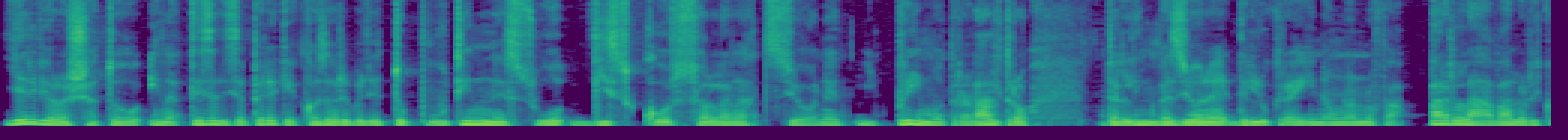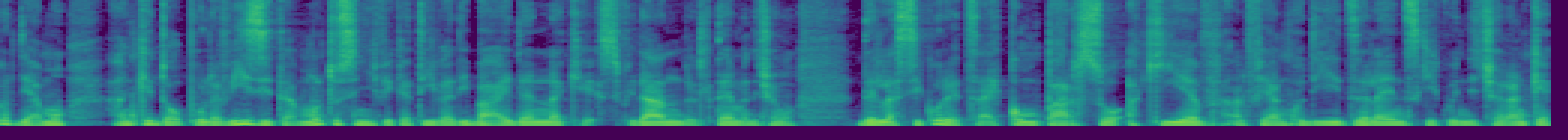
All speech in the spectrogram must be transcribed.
Ieri vi ho lasciato in attesa di sapere che cosa avrebbe detto Putin nel suo discorso alla nazione, il primo tra l'altro dall'invasione dell'Ucraina un anno fa parlava, lo ricordiamo, anche dopo la visita molto significativa di Biden che sfidando il tema diciamo, della sicurezza è comparso a Kiev al fianco di Zelensky, quindi c'era anche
